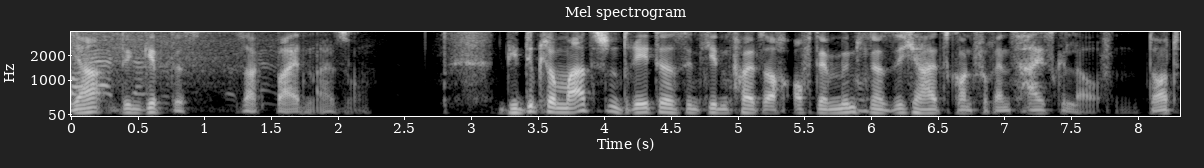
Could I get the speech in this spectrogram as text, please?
Ja, den gibt es, sagt Biden also. Die diplomatischen Drähte sind jedenfalls auch auf der Münchner Sicherheitskonferenz heiß gelaufen. Dort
